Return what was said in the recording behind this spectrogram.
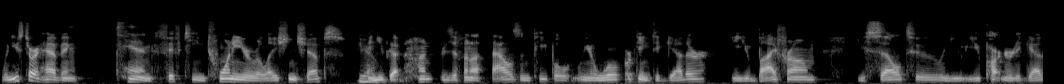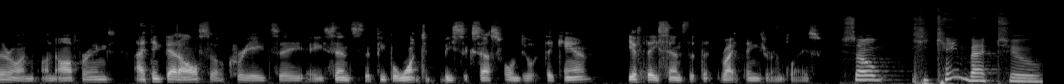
when you start having 10, 15, 20 year relationships yeah. and you've got hundreds, if not a thousand people, you know, working together, you buy from, you sell to, and you, you partner together on, on offerings. I think that also creates a, a sense that people want to be successful and do what they can if they sense that the right things are in place. So he came back to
